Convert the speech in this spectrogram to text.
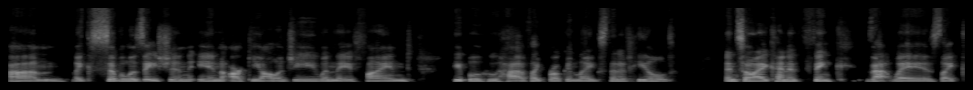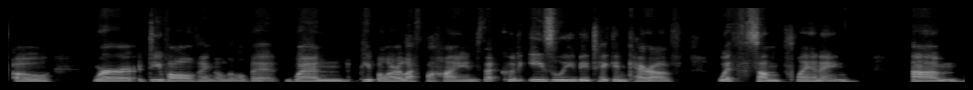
um, like civilization in archaeology when they find people who have like broken legs that have healed. And so I kind of think that way is like, oh, we're devolving a little bit when people are left behind that could easily be taken care of with some planning. Um,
